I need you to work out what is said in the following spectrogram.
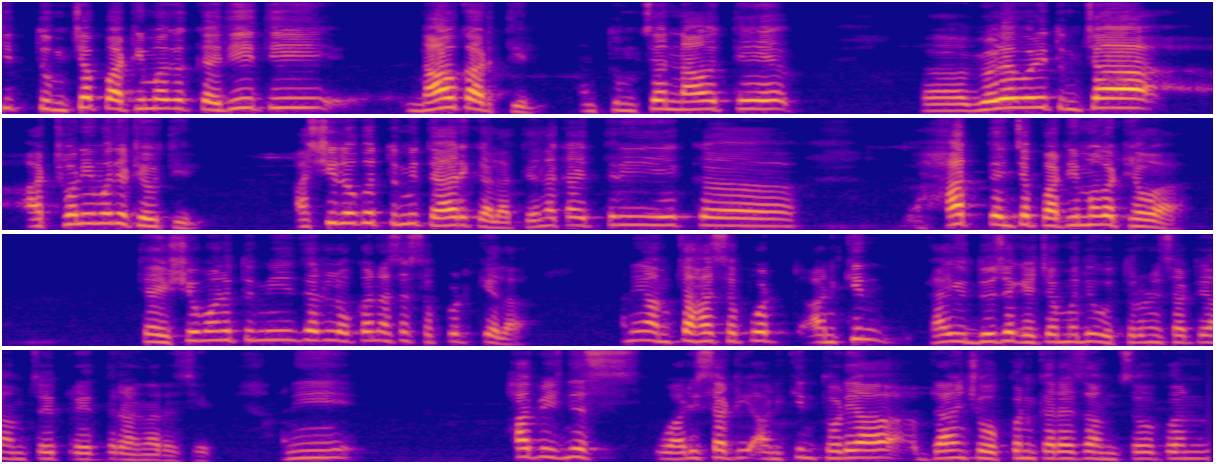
की तुमच्या पाठीमागं कधी ती नाव काढतील आणि तुमचं नाव ते वेळोवेळी तुमच्या आठवणीमध्ये ठेवतील. अशी लोक तुम्ही तयार केला. त्यांना काहीतरी एक हात त्यांच्या पाठीमागं ठेवा. त्या हिशोबाने तुम्ही जर लोकांना असा सपोर्ट केला आणि आमचा हा सपोर्ट आणखीन काही उद्योजक ह्याच्यामध्ये उतरवण्यासाठी आमचे प्रयत्न राहणारच आहेत. आणि हा बिझनेस वाढीसाठी आणखीन थोड्या ब्रांच ओपन करायचं आमचं पण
